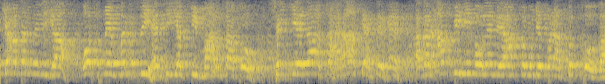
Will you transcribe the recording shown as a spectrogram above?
चादर में लिया, उसमें मर्ज़ी हैसियत की मालका को सैयदा जहरा कहते हैं। अगर आप भी नहीं बोलेंगे, आप तो मुझे बड़ा दुख होगा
